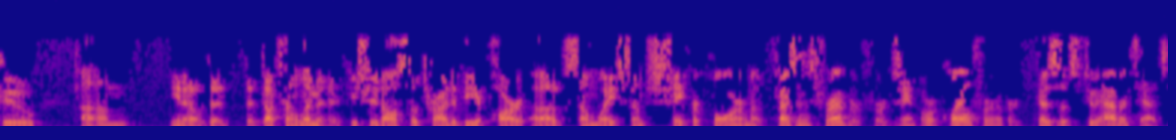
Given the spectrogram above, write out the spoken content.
to um, you know the the Ducks Unlimited. You should also try to be a part of some way, some shape or form of Pheasants Forever, for example, or Quail Forever, because those two habitats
